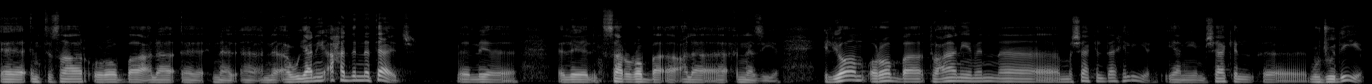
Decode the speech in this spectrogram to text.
لانتصار أوروبا على آه، آه، أو يعني أحد النتائج ل- لانتصار أوروبا على النازية. اليوم أوروبا تعاني من آه، مشاكل داخلية، يعني مشاكل آه، وجودية.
